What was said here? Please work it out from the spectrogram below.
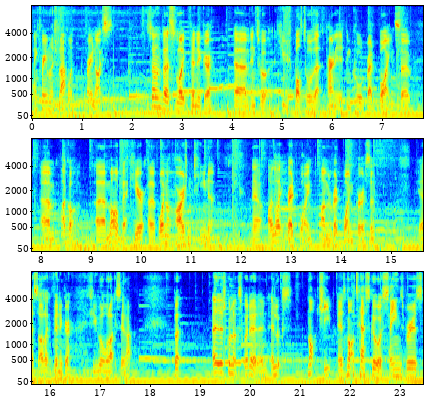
thank you very much for that one. Very nice. Some of us like vinegar, um, into a huge bottle that apparently has been called red wine. So um, I got a Malbec here of wine of Argentina. Now I like red wine. I'm a red wine person. Yes, I like vinegar. If you all like to say that, but this one looks good, and it looks not cheap. It's not a Tesco or Sainsbury's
